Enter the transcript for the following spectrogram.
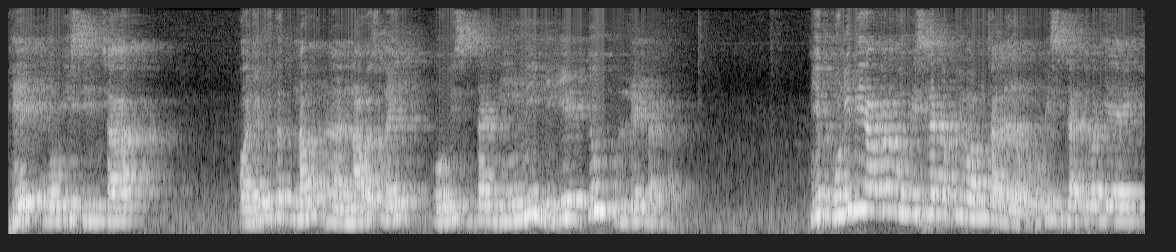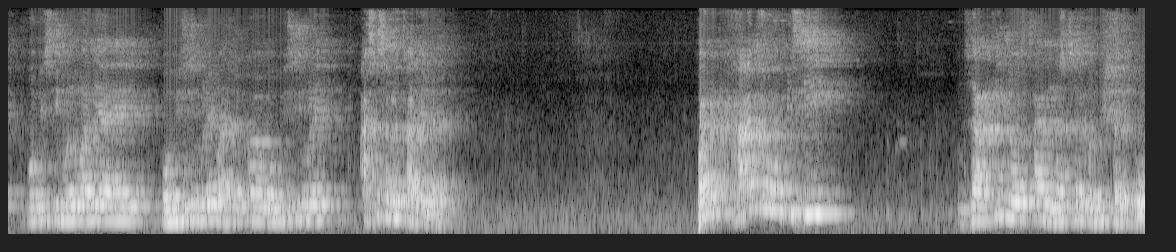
हे ओबीसीचा पॉझिटिव्ह तर नाव नावच नाही ओबीसीचा नेहमी निगेटिव्ह उल्लेख करतात. म्हणजे कोणी बी आपण ओबीसीला टपली मारून चाललं जाऊ ओबीसी जातीवादी आहे ओबीसी मनवादी आहे ओबीसीमुळे भाजप ओबीसीमुळे असं सगळं चाललेलं आहे. पण हा जो ओबीसी जाती व्यवस्था नष्ट करू शकतो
